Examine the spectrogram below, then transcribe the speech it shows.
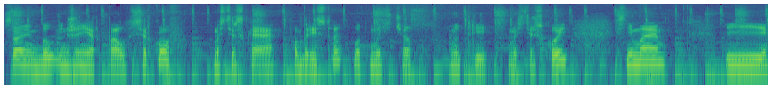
С вами был инженер Павел Серков мастерская Фабриста. Вот мы сейчас внутри мастерской снимаем. И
